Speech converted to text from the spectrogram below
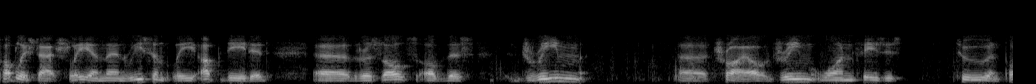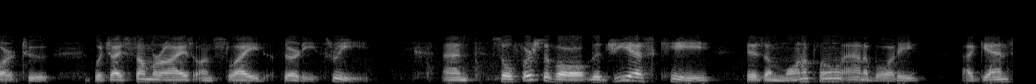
published actually, and then recently updated uh, the results of this DREAMM uh, trial, DREAMM 1 phases 2 and part 2, which I summarize on slide 33. And so, first of all, the GSK is a monoclonal antibody against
